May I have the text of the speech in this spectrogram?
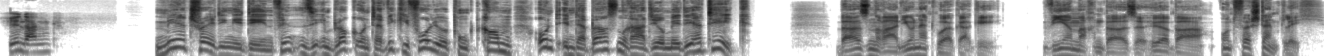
Vielen Dank. Mehr Trading-Ideen finden Sie im Blog unter wikifolio.com und in der Börsenradio Mediathek. Börsenradio Network AG. Wir machen Börse hörbar und verständlich.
